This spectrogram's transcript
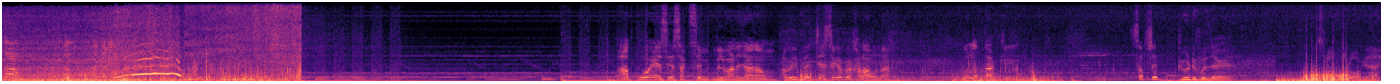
है। आपको ऐसे शख्स से मिलवाने जा रहा हूँ। अभी मैं जिस जगह पर खड़ा हूँ ना, वो लद्दाख की सबसे ब्यूटीफुल जगह है। स्नोफॉल हो गया है।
